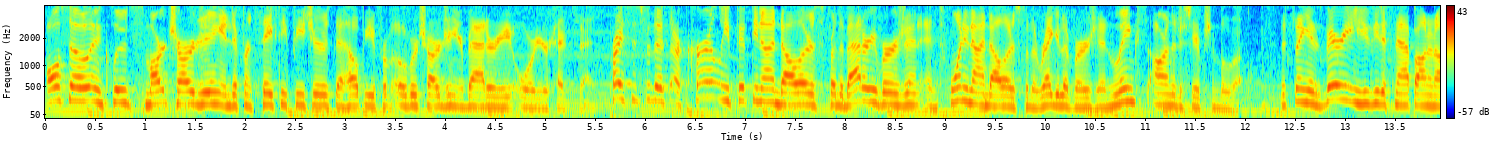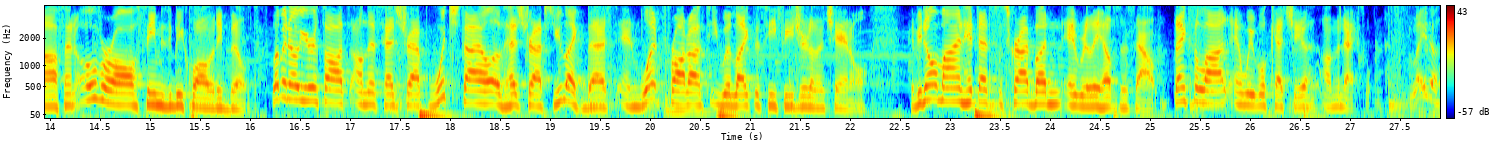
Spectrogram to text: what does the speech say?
Also includes smart charging and different safety features to help you from overcharging your battery or your headset. Prices for this are currently $59 for the battery version and $29 for the regular version. Links are in the description below. This thing is very easy to snap on and off and overall seems to be quality built. Let me know your thoughts on this head strap, which style of head straps you like best, and what product you would like to see featured on the channel. If you don't mind, hit that subscribe button. It really helps us out. Thanks a lot, and we will catch you on the next one. Later.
